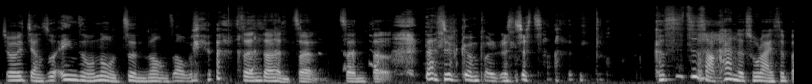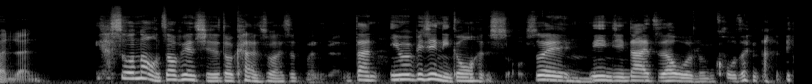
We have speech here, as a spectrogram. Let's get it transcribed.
就会讲说：“哎、欸，你怎么那么正？”那种照片 真的很正，真的，但是跟本人就差很多。可是至少看得出来是本人。说那种照片其实都看得出来是本人，但因为毕竟你跟我很熟，所以你已经大概知道我的轮廓在哪里。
